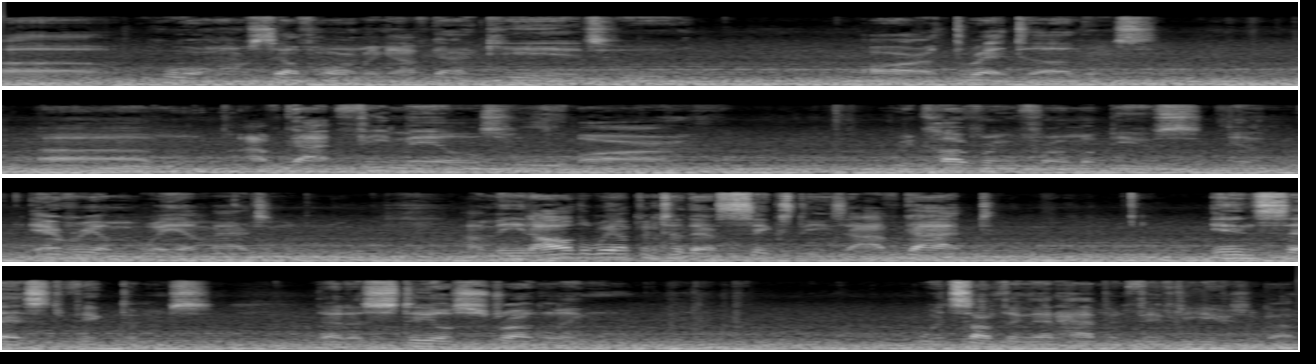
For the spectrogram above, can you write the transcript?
uh, who are self-harming. I've got kids who are a threat to others. Um, I've got females who are recovering from abuse in every way imaginable. I mean, all the way up into their 60s. I've got incest victims that are still struggling with something that happened 50 years ago.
